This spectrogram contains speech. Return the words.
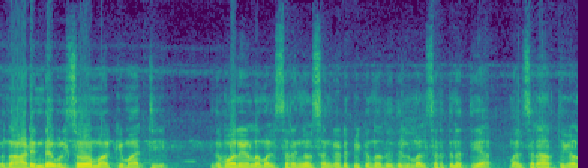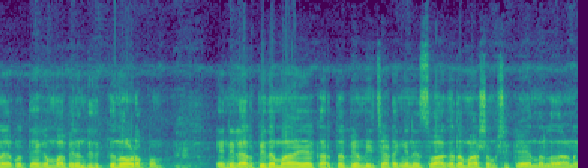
നാടിന്റെ ഉത്സവമാക്കി മാറ്റി ഇതുപോലെയുള്ള മത്സരങ്ങൾ സംഘടിപ്പിക്കുന്നത്. ഇതിൽ മത്സരത്തിനെത്തിയ മത്സരാർത്ഥികളെ പ്രത്യേകം അഭിനന്ദിക്കുന്നതോടൊപ്പം എന്നിൽ അർപ്പിതമായ കർത്തവ്യം ഈ ചടങ്ങിന് സ്വാഗതം ആശംസിക്കുക എന്നുള്ളതാണ്.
